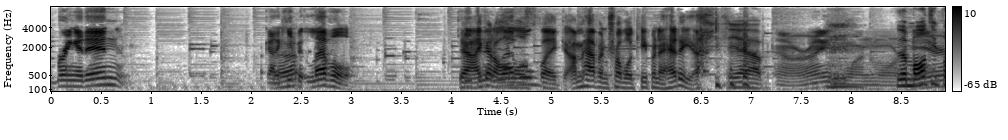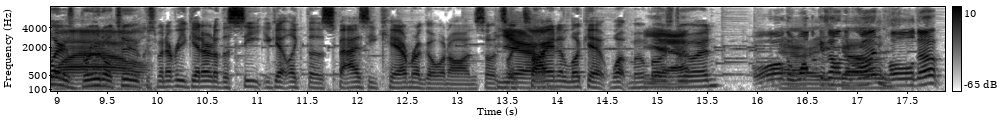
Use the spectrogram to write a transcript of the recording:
Bring it in. Gotta Uh, keep it level. yeah, I got it almost like I'm having trouble keeping ahead of you. Yeah. All right, one more. The here. multiplayer is brutal too, because whenever you get out of the seat, you get like the spazzy camera going on. So it's like trying to look at what Mumbo's Yeah. doing. Oh, the There walk is he on the run. Hold up.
